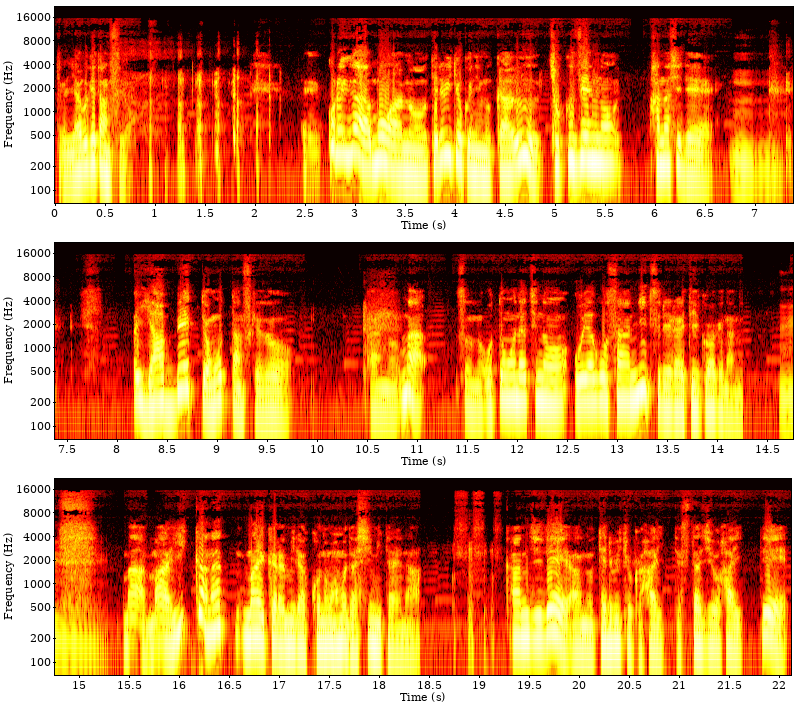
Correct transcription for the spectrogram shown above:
と破けたんですよ。えーこれがもうあの、テレビ局に向かう直前の話で、うんうん。やっべって思ったんですけど、あの、まあ、そのお友達の親御さんに連れられていくわけなんで、うんうん。まあまあいいかな、前から見りゃこのままだし、みたいな感じで、あの、テレビ局入って、スタジオ入って、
